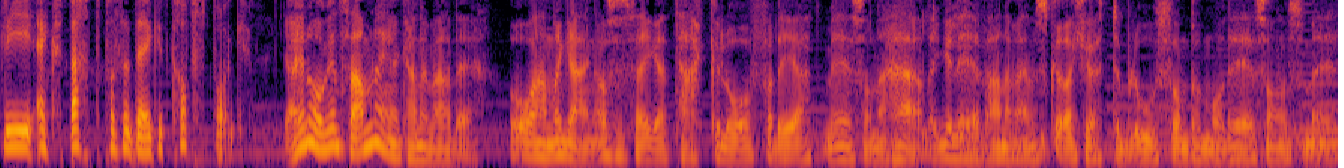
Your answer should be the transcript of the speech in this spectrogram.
bli ekspert på sitt eget kroppsspråk? Ja, I noen sammenhenger kan det være det. Og andre ganger så sier jeg takk og lov fordi at vi er sånne herlige, levende mennesker av kjøtt og blod som på en måte er sånn som er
